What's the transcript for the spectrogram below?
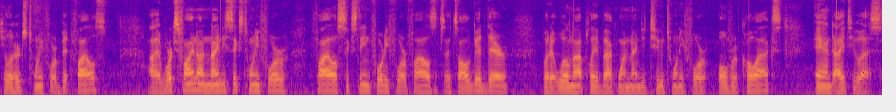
kilohertz 24-bit files. Uh, it works fine on 9624 files, 1644 files, it's, it's all good there, but it will not play back 192.24 over coax and I2S.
